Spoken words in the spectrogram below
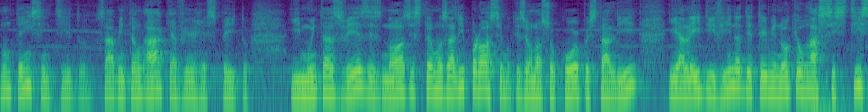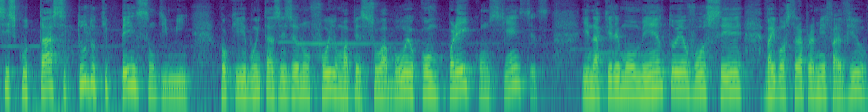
Não tem sentido, sabe? Então há que haver respeito. E muitas vezes nós estamos ali próximo, quer dizer, o nosso corpo está ali e a lei divina determinou que eu assistisse, escutasse tudo o que pensam de mim, porque muitas vezes eu não fui uma pessoa boa, eu comprei consciências e naquele momento eu vou ser, vai mostrar para mim, fala, viu?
